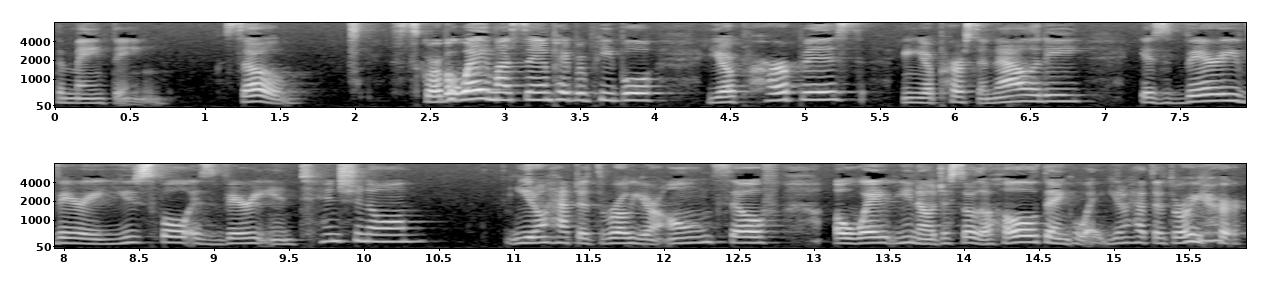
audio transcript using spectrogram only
the main thing. So, scrub away, my sandpaper people, your purpose in your personality is very, very useful, is very intentional. You don't have to throw your own self away, you know, just throw the whole thing away. You don't have to throw your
